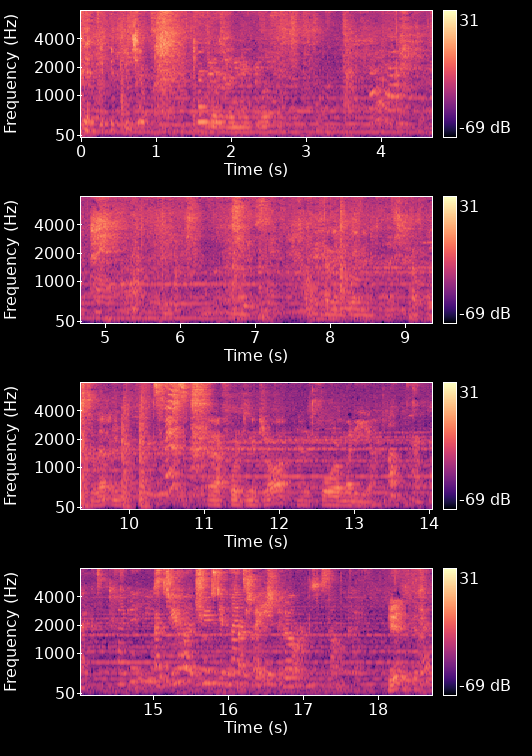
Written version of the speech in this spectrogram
We have an appointment at half past eleven uh, for Dmitro and for Maria. Oh, perfect. Can I get you? Uh, do you want Tuesday the first by eight forms? Is that okay? Yeah, yeah.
